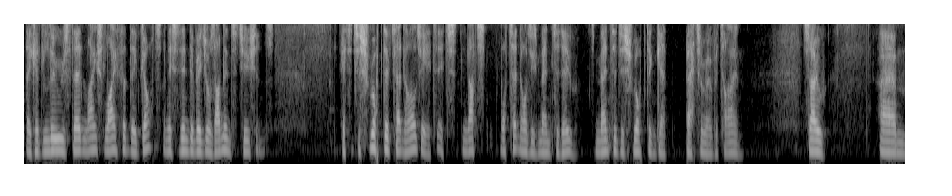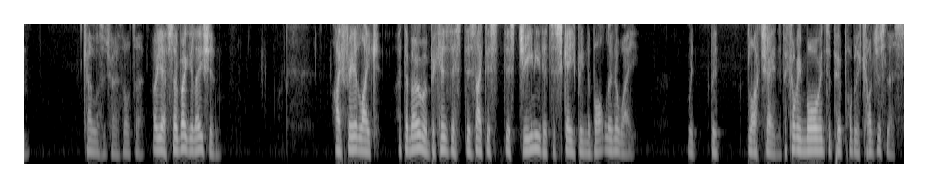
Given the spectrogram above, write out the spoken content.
they could lose their nice life that they've got. And this is individuals and institutions. It's a disruptive technology. It's it's that's what technology is meant to do. It's meant to disrupt and get better over time. So, um, kind of lost a train of thought there. Oh yeah, so regulation. I feel like at the moment because this there's like this this genie that's escaping the bottle in a way, with with blockchains becoming more into public consciousness.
